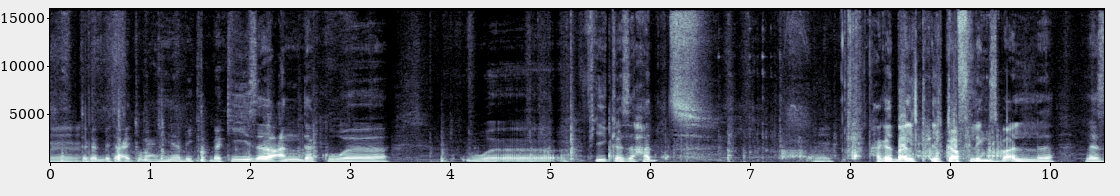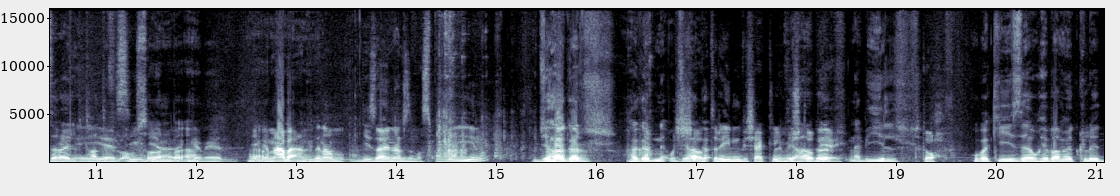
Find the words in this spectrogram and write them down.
المنتجات بتاعتهم يعني بك- بكيزة عندك و وفي كذا حد. حاجات بقى الك- ال cufflinks بقى ال- اللي هي بتتحط في القمصان بقى. يا آه. جماعة بقى عندنا designers مصريين. دي هاجر هاجر ودي شاطرين بشكل مش طبيعي. نبيل تحفة. وبكيزة وهبة مقلد.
